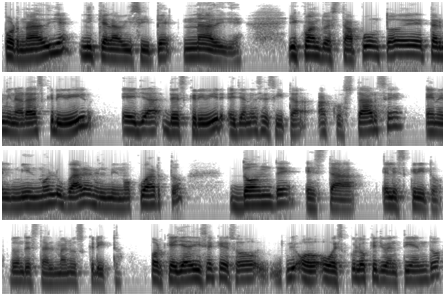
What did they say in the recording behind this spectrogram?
por nadie ni que la visite nadie. Y cuando está a punto de terminar a escribir, ella, escribir, ella necesita acostarse en el mismo lugar, en el mismo cuarto, donde está el escrito, donde está el manuscrito porque ella dice que eso, o, es lo que yo entiendo,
